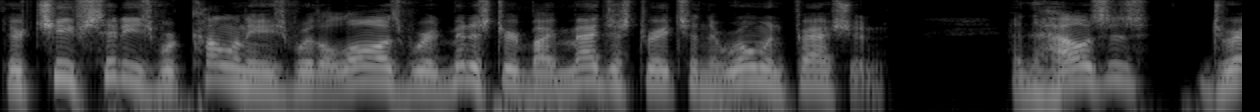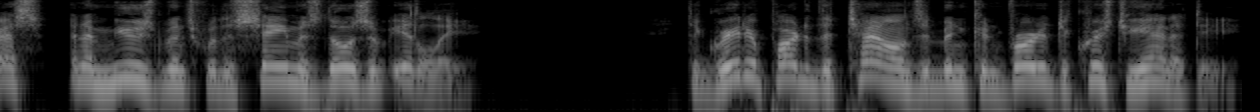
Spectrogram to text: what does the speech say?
Their chief cities were colonies where the laws were administered by magistrates in the Roman fashion, and the houses, dress, and amusements were the same as those of Italy. The greater part of the towns had been converted to Christianity,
